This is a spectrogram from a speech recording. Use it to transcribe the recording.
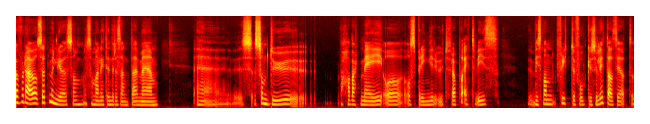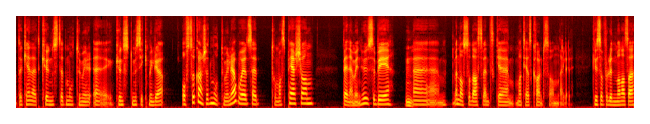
for det er jo også et miljø som, som er litt interessant der med eh, Som du har vært med i og, og springer ut fra på et vis. Hvis man flytter fokuset litt, og sier at at okay, det er et kunst, et eh, kunst-musikkmiljø, også kanskje et motemiljø, hvor jeg ser Thomas Persson, Benjamin Huseby, Mm. eh, men også da svenske Mathias Karlsson eller Kristoffer Lundmann. Altså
